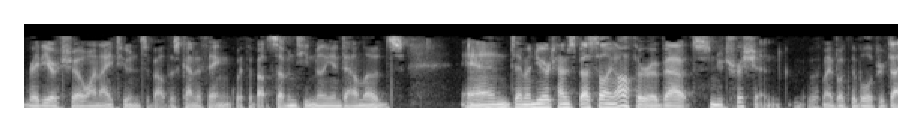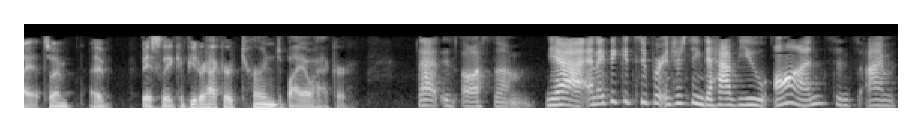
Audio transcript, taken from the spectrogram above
radio show on iTunes about this kind of thing with about 17 million downloads. And I'm a New York Times bestselling author about nutrition with my book, The Bulletproof Diet. So I'm, I'm basically a computer hacker turned biohacker. That is awesome. Yeah. And I think it's super interesting to have you on since I'm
